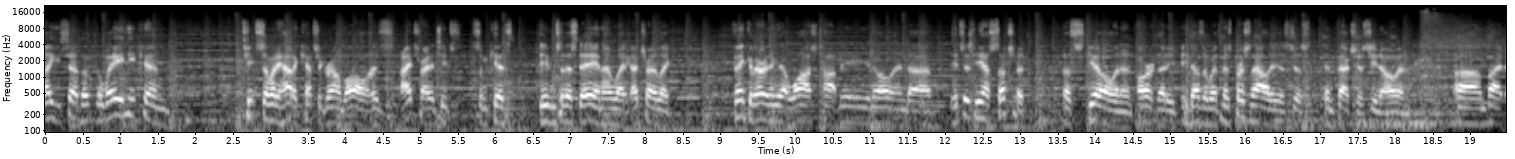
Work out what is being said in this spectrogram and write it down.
like you said, the, the way he can teach somebody how to catch a ground ball is I try to teach some kids even to this day, and I'm like I try to like think of everything that Wash taught me, you know, and uh, it's just he has such a, a skill and an art that he, he does it with. And his personality is just infectious, you know, and um, but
